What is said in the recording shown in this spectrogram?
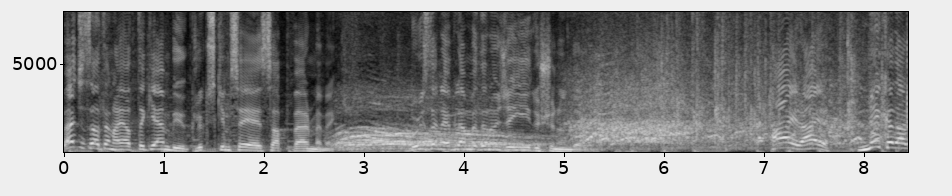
Bence zaten hayattaki en büyük lüks kimseye hesap vermemek. Bu yüzden evlenmeden önce iyi düşünün derim. Hayır hayır. Ne kadar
